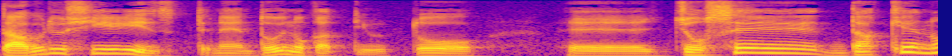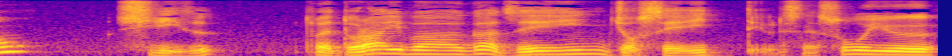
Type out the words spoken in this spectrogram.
W シリーズってねどういうのかっていうと、えー、女性だけのシリーズつまりドライバーが全員女性っていうですねそういう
